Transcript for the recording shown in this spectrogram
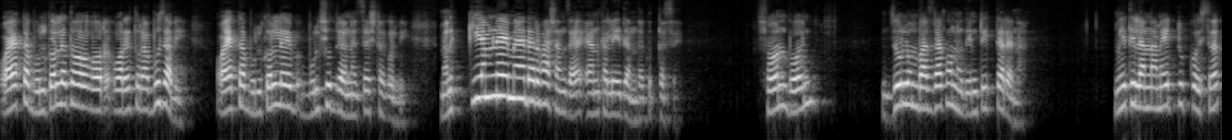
ও একটা ভুল করলে তো ওর, ওরে তোরা বুঝাবি। ও একটা ভুল করলে ভুল শুধরানোর চেষ্টা করবি। মানে কি এমনি মেয়েদের ভাসান যায়, এন খালি এই ধান্দা করতেছে। শোন বোন জুলুম বাজরা কোনোদিন টিকতারে না। মিথিলার নামে একটু কইসত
